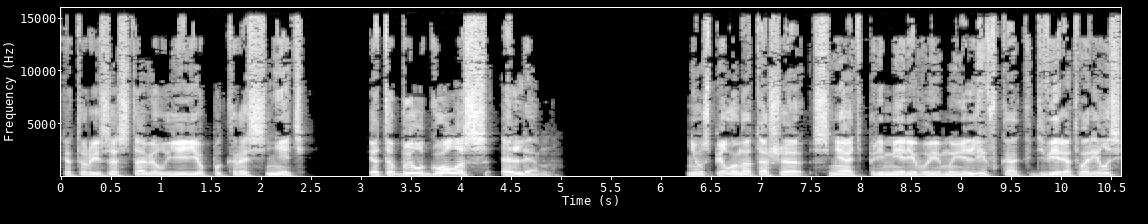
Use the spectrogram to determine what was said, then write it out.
который заставил ее покраснеть, это был голос Элен. Не успела Наташа снять примериваемый лиф, как дверь отворилась,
